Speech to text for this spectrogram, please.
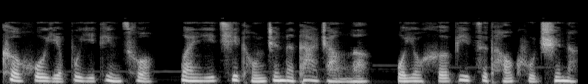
客户也不一定错，万一七铜真的大涨了，我又何必自讨苦吃呢？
